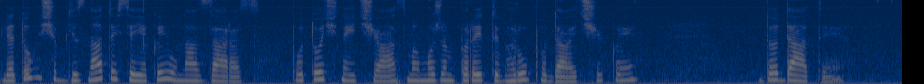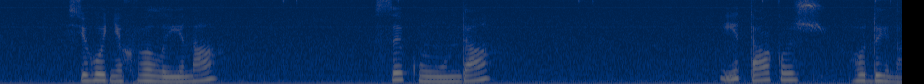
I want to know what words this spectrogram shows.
Для того, щоб дізнатися, який у нас зараз поточний час, ми можемо перейти в групу датчики, додати сьогодні хвилина, секунда і також година,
